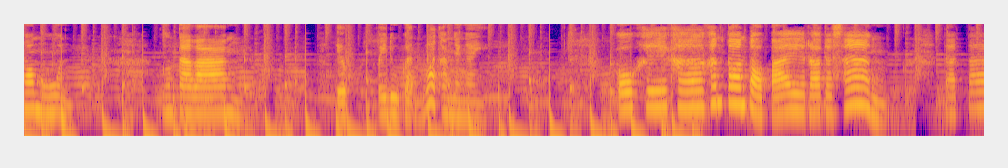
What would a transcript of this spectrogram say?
ข้อมูล เพิ่มตาราง เดี๋ยวไปดูกันว่าทำยังไง โอเคค่ะ ขั้นตอนต่อไปเราจะสร้าง Data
